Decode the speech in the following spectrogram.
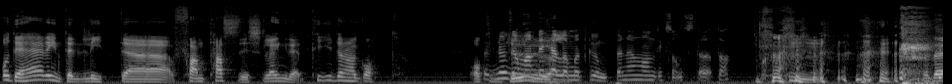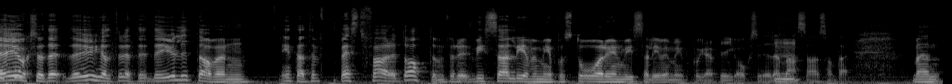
och det är inte lite fantastiskt längre. Tiden har gått. Och då gnuggar du... man det hellre mot gumpen eller någonting sånt istället då. Mm. Men det är ju också, det, det är ju helt rätt. Det, det, är ju lite av en, inte att det är bäst före datum. För det, vissa lever mer på storyn, vissa lever mer på grafik och så vidare. Mm. Massa sånt där. Men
